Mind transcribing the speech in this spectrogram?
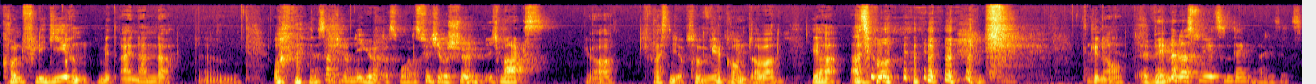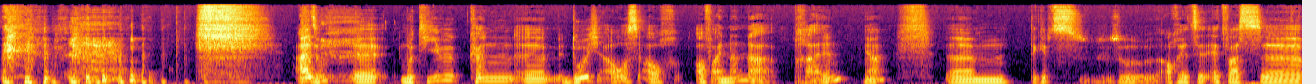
konfligieren miteinander. Ähm, das habe ich noch nie gehört, das Wort. Das finde ich aber schön. Ich mag's. Ja, ich weiß nicht, ob es von mir kommt, aber ja, also. genau. Wenn, dann hast du dir jetzt ein Denkmal gesetzt. Also, äh, Motive können äh, durchaus auch aufeinander prallen. Ja? Ähm, da gibt es so auch jetzt etwas äh,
